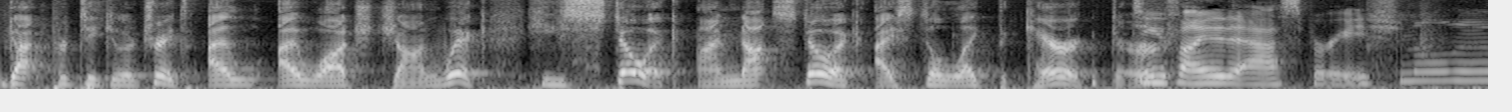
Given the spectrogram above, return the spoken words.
got particular traits. I I watch John Wick. He's stoic. I'm not stoic. I still like the character. do you find it aspirational though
